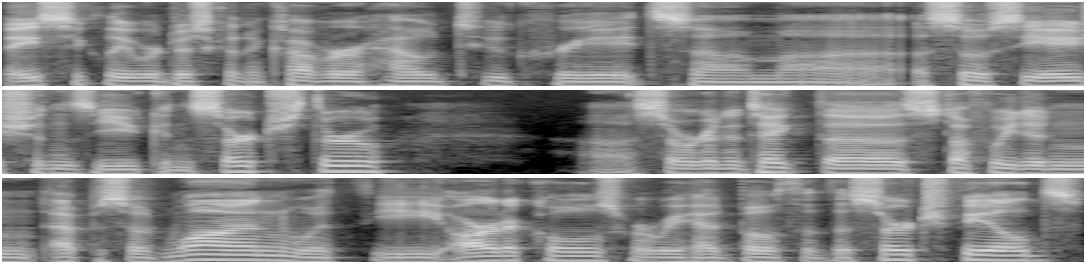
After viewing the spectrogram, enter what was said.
Basically, we're just going to cover how to create some uh, associations that you can search through. Uh, so we're going to take the stuff we did in episode one with the articles where we had both of the search fields.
